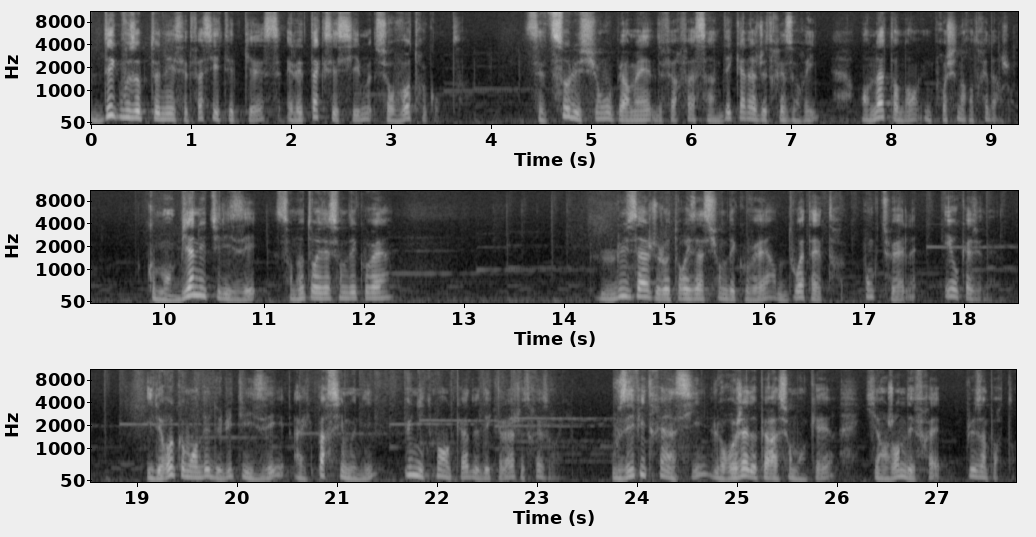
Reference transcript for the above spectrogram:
Dès que vous obtenez cette facilité de caisse, elle est accessible sur votre compte. Cette solution vous permet de faire face à un décalage de trésorerie en attendant une prochaine rentrée d'argent. Comment bien utiliser son autorisation de découvert? L'usage de l'autorisation de découvert doit être ponctuel et occasionnel. Il est recommandé de l'utiliser avec parcimonie uniquement en cas de décalage de trésorerie. Vous éviterez ainsi le rejet d'opérations bancaires qui engendrent des frais plus importants.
